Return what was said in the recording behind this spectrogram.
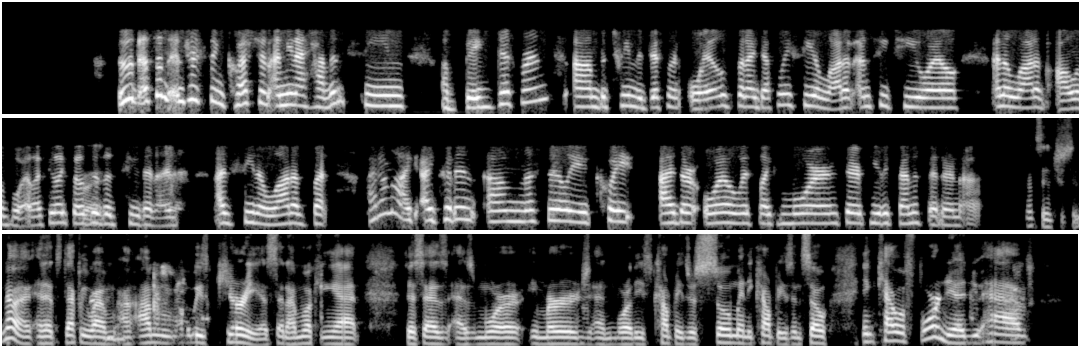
Ooh, that's an interesting question. I mean, I haven't seen a big difference um, between the different oils, but I definitely see a lot of MCT oil and a lot of olive oil. I feel like those right. are the two that I've I've seen a lot of, but I don't know. I, I couldn't um, necessarily equate either oil with like more therapeutic benefit or not. That's interesting. No, and it's definitely why I'm I'm always curious, and I'm looking at this as as more emerge and more of these companies. There's so many companies, and so in California you have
